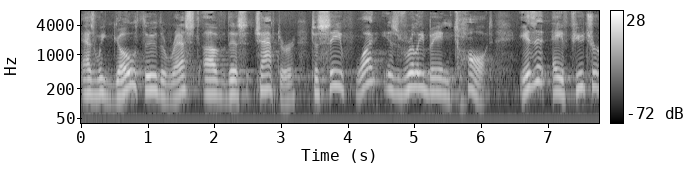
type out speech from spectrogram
as we go through the rest of this chapter to see what is really being taught is it a future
